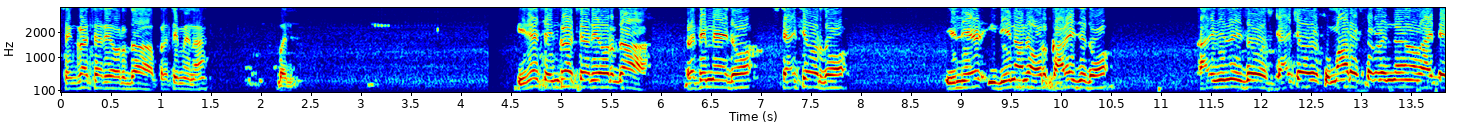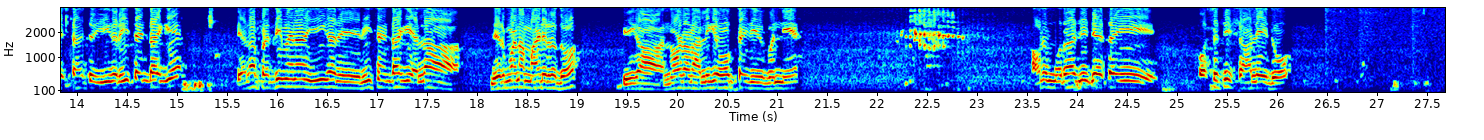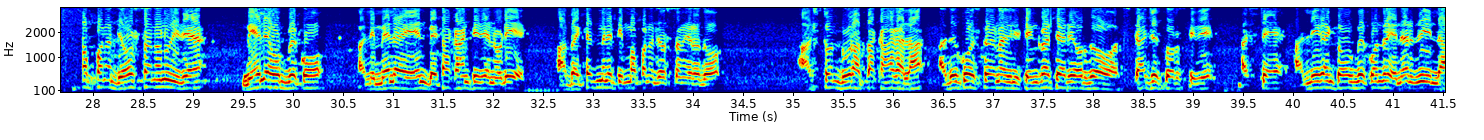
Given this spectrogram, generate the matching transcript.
ಶಂಕರಾಚಾರ್ಯ ಅವ್ರದ ಪ್ರತಿಮೆನ. ಬನ್ನಿ. ಇದೇ ಶಂಕರಾಚಾರ್ಯ ಅವ್ರದ ಪ್ರತಿಮೆ ಇದು ಸ್ಟ್ಯಾಚು ಅವ್ರದ್ದು. ಇಲ್ಲಿ ಇದೇನಂದ್ರೆ ಅವ್ರ ಕಾಲೇಜಿಂದ ಇದು. ಸ್ಟ್ಯಾಚ್ಯೂ ಸುಮಾರು ವರ್ಷಗಳಿಂದ ಆಯ್ತು ಸ್ಟ್ಯಾಚು ಈಗ ರೀಸೆಂಟ್ ಆಗಿ ಎಲ್ಲ ಪ್ರತಿಮೆನ ಈಗ ರೀಸೆಂಟ್ ಆಗಿ ಎಲ್ಲ ನಿರ್ಮಾಣ ಮಾಡಿರೋದು. ಈಗ ನೋಡೋಣ, ಅಲ್ಲಿಗೆ ಹೋಗ್ತಾ ಇದೀವಿ ಬನ್ನಿ. ಅವರು ಮುರಾಜಿ ದೇಸಾಯಿ ವಸತಿ ಶಾಲೆ ಇದು. ಅಪ್ಪನ ದೇವಸ್ಥಾನನೂ ಇದೆ. ಮೇಲೆ ಹೋಗ್ಬೇಕು. ಅಲ್ಲಿ ಮೇಲೆ ಏನ್ ಬೆಟ್ಟ ಕಾಣ್ತಿದೆ ನೋಡಿ. ಆ ಬೆಟ್ಟದ ಮೇಲೆ ತಿಮ್ಮಪ್ಪನ ದೇವಸ್ಥಾನ ಇರೋದು. ಅಷ್ಟೊಂದ್ ದೂರ ಹತ್ತಕ್ ಆಗಲ್ಲ. ಅದಕ್ಕೋಸ್ಕರ ನಾವ್ ಇಲ್ಲಿ ಶಂಕರಾಚಾರ್ಯ ಅವ್ರದ್ದು ಸ್ಟ್ಯಾಚು ತೋರಿಸ್ತೀವಿ. ಅಷ್ಟೇ ಅಲ್ಲಿ ಗಂಟ ಹೋಗ್ಬೇಕು ಅಂದ್ರೆ ಎನರ್ಜಿ ಇಲ್ಲ.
